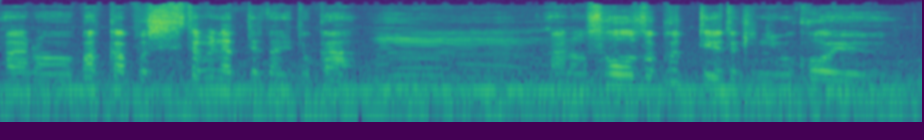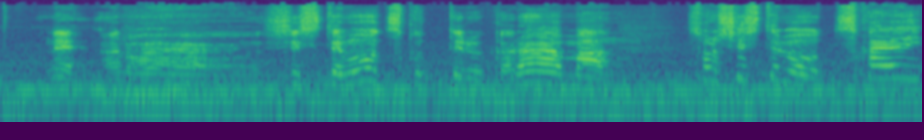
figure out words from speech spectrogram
うん。あのバックアップシステムになってたりとか、うん。あの相続っていう時にもこういうねあの、はいシステムを作ってるからまあ、そのシステムを使え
